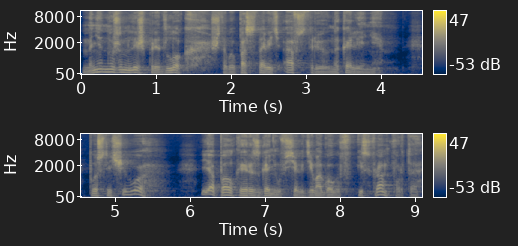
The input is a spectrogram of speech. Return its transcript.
Мне нужен лишь предлог, чтобы поставить Австрию на колени. После чего я палкой разгоню всех демагогов из Франкфурта,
